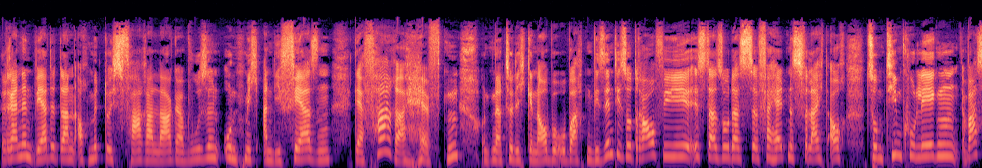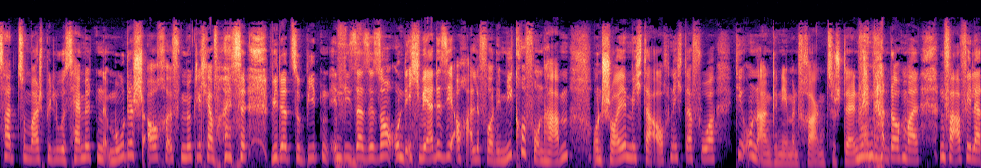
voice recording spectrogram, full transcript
Rennen, werde dann auch mit durchs Fahrerlager wuseln und mich an die Fersen der Fahrer heften und natürlich genau beobachten, wie sind die so drauf, wie ist da so das Verhältnis vielleicht auch zum Teamkollegen, was hat zum Beispiel Lewis Hamilton modisch auch äh, möglicherweise wieder zu bieten in dieser Saison und ich werde sie auch alle vor dem Mikrofon haben und scheue mich da auch nicht davor, die unangenehmen Fragen zu stellen. Wenn dann doch mal ein Fahrfehler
